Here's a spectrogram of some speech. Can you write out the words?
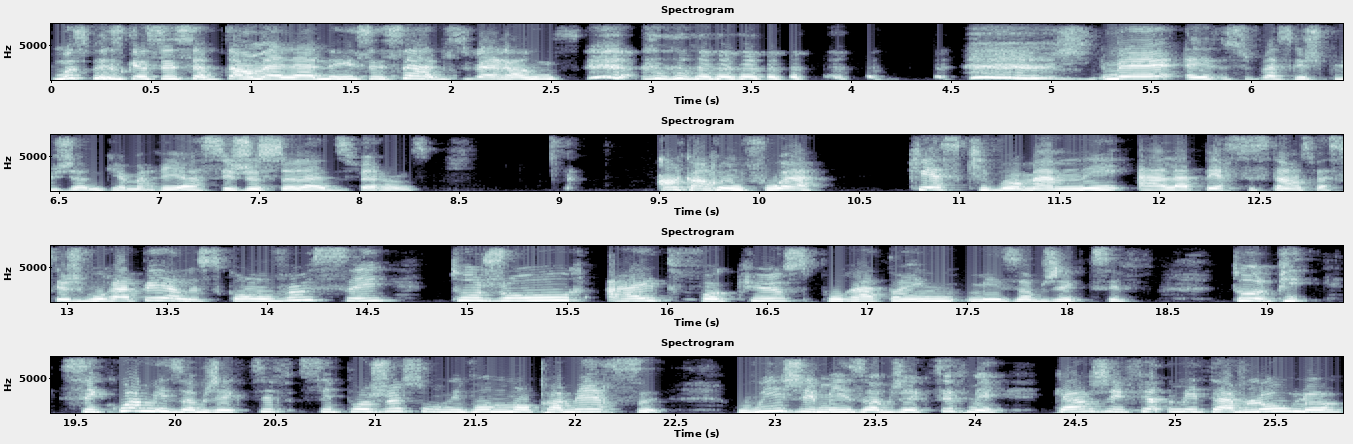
Moi, c'est parce que c'est septembre à l'année. C'est ça la différence. Mais euh, c'est parce que je suis plus jeune que Maria. C'est juste ça la différence. Encore une fois, qu'est-ce qui va m'amener à la persistance? Parce que je vous rappelle, ce qu'on veut, c'est toujours être focus pour atteindre mes objectifs. Tout, puis c'est quoi mes objectifs? C'est pas juste au niveau de mon commerce. Oui, j'ai mes objectifs, mais quand j'ai fait mes tableaux, là,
